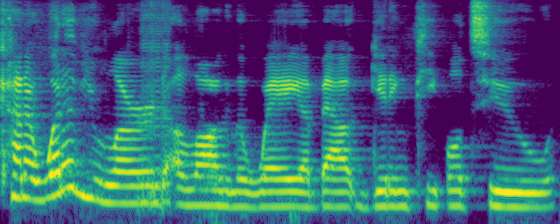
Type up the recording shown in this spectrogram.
kind of what have you learned along the way about getting people to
